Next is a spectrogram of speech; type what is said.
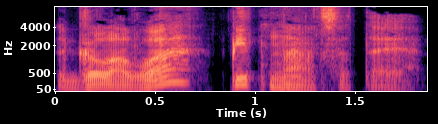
Глава пятнадцатая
